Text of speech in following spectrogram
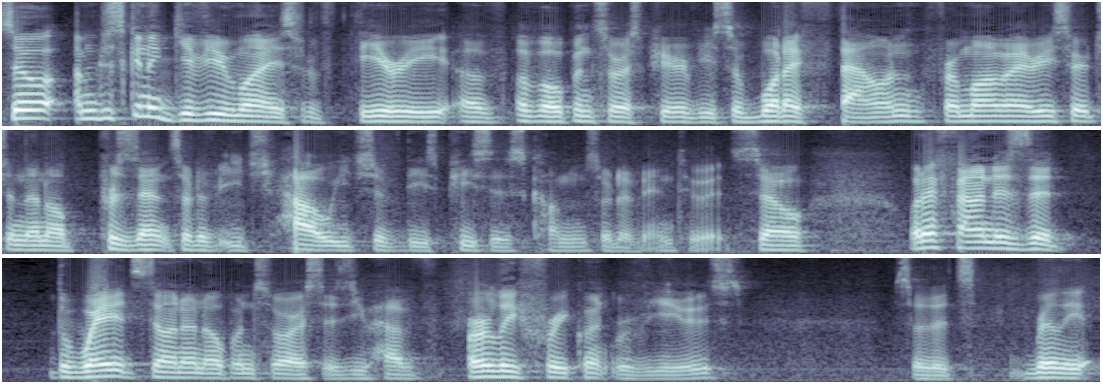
So I'm just going to give you my sort of theory of, of open source peer review, so what I found from all my research, and then I'll present sort of each how each of these pieces come sort of into it. So what I found is that the way it's done in open source is you have early frequent reviews. So that's really,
